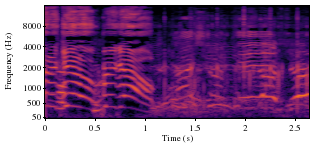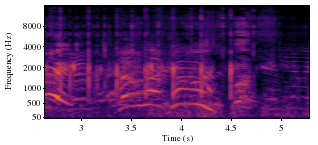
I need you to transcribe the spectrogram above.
Way to get him, Big Al! Nice job, Jared! Level up, two!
